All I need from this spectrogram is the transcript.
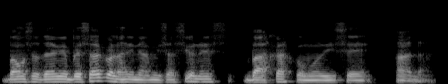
vamos a tener que empezar con las dinamizaciones bajas, como dice Ana.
